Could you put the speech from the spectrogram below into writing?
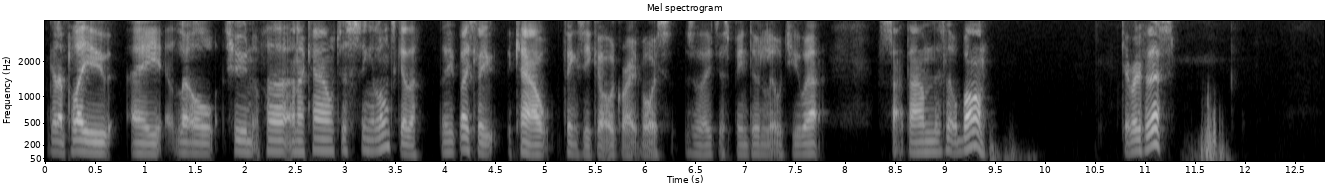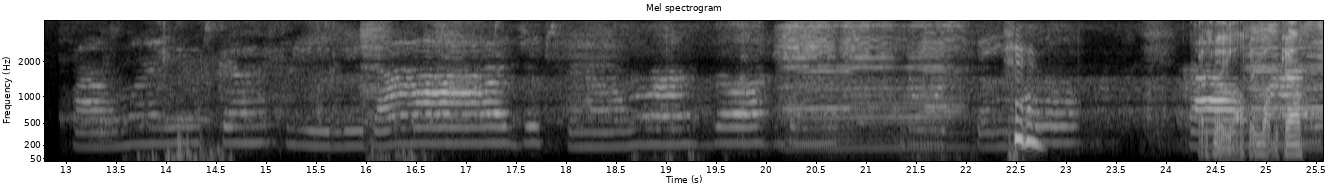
I'm going to play you a little tune of her and her cow just singing along together. They basically the cow thinks he got a great voice, so they've just been doing a little duet, sat down in this little barn. Get ready for this. That's me laughing, not the cow.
